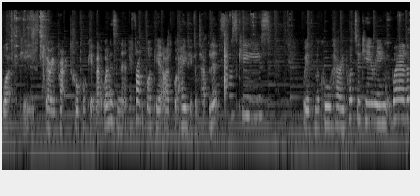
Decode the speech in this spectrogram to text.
work keys. Very practical pocket that one, isn't it? The front pocket, I've got hay fever tablets. House keys, with McCall Harry Potter keyring where the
